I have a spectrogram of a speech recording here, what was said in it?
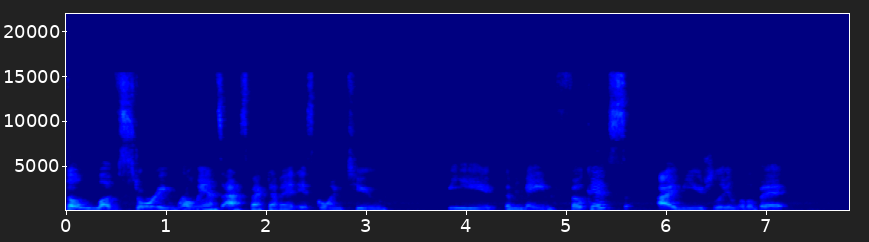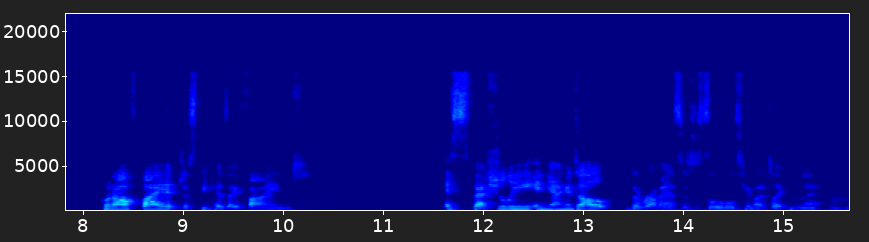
the love story romance aspect of it is going to be the Mm. main focus, I'm usually a little bit put off by it just because I find, especially in young adult, the romance is just a little too much. Like, nah, hmm.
